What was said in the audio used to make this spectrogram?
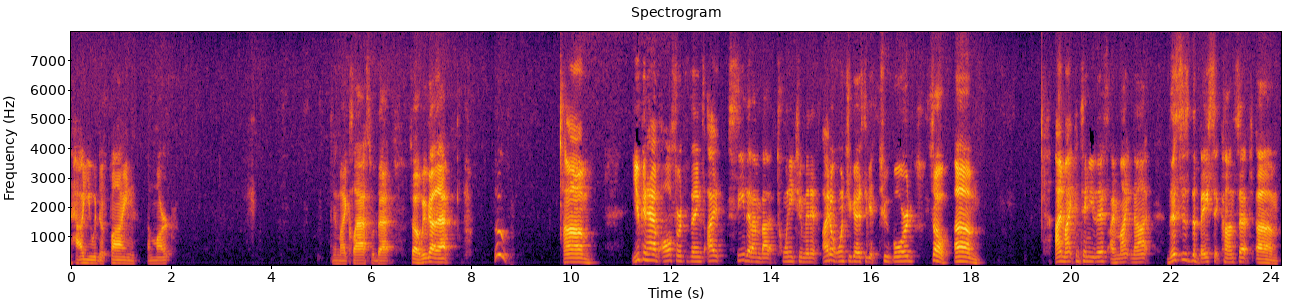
how you would define a mark in my class with that. So we've got that. Ooh. Um, you can have all sorts of things. I see that I'm about at 22 minutes. I don't want you guys to get too bored. So, um, I might continue this. I might not. This is the basic concept. Um,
